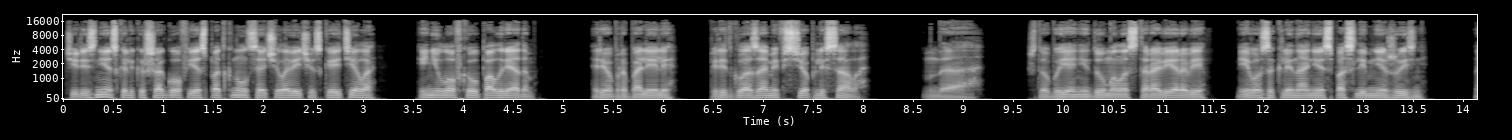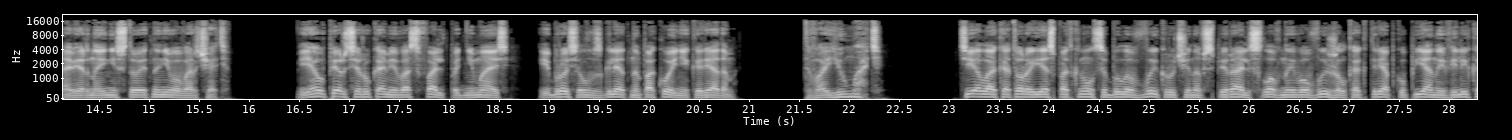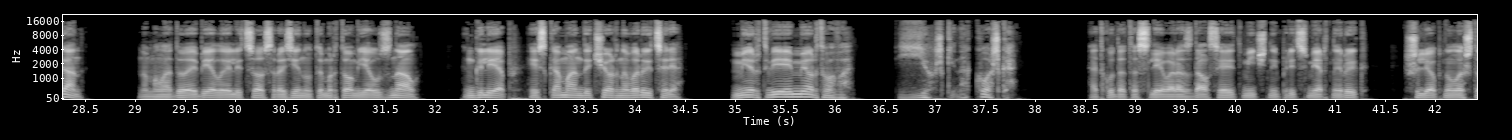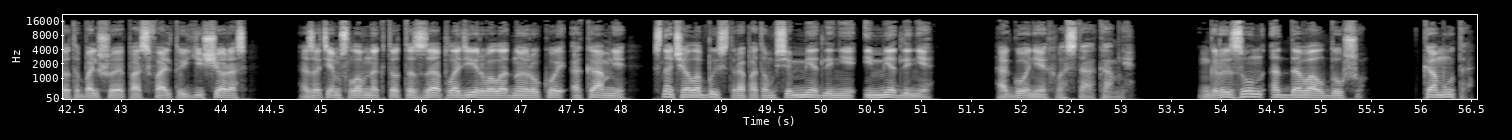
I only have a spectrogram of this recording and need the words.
Через несколько шагов я споткнулся о человеческое тело и неловко упал рядом. Ребра болели, перед глазами все плясало. Да, что бы я ни думал о Староверове, его заклинания спасли мне жизнь. Наверное, не стоит на него ворчать. Я уперся руками в асфальт, поднимаясь, и бросил взгляд на покойника рядом. Твою мать! Тело, о которое я споткнулся, было выкручено в спираль, словно его выжил, как тряпку пьяный великан. Но молодое белое лицо с разинутым ртом я узнал. Глеб из команды Черного рыцаря. Мертвее мертвого. Ёшкина кошка. Откуда-то слева раздался ритмичный предсмертный рык. Шлепнуло что-то большое по асфальту еще раз, а затем словно кто-то зааплодировал одной рукой о камни, сначала быстро, а потом все медленнее и медленнее. Агония хвоста о камне. Грызун отдавал душу. Кому-то.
